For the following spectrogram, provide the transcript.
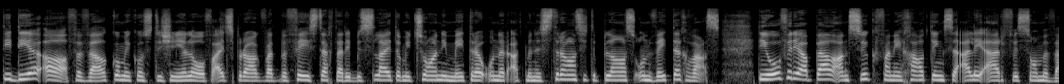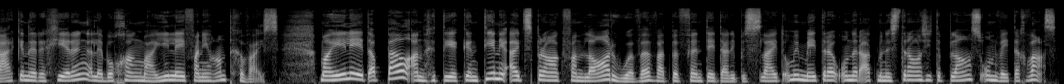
Die DA verwelkom die konstitusionele hof uitspraak wat bevestig dat die besluit om die Tshwane Metro onder administrasie te plaas onwettig was. Die hof het die appel aansoek van die Gautengse ALR vir samewerkende regering, Lebogang Mahile van die hand gewys. Mahile het appel aangeteken teen die uitspraak van Laer Howe wat bevind het dat die besluit om die metro onder administrasie te plaas onwettig was.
